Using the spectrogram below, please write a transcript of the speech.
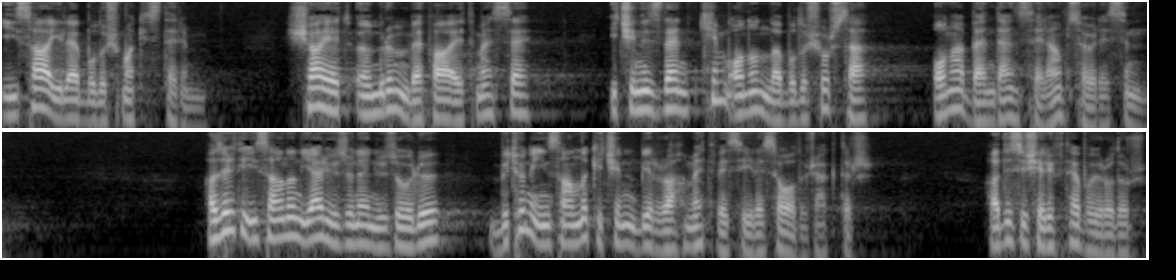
İsa ile buluşmak isterim. Şayet ömrüm vefa etmezse, içinizden kim onunla buluşursa, ona benden selam söylesin. Hz. İsa'nın yeryüzüne nüzulü, bütün insanlık için bir rahmet vesilesi olacaktır. Hadis-i şerifte buyurulur.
